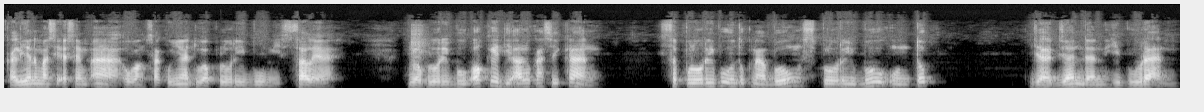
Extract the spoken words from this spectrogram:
kalian masih SMA, uang sakunya 20.000 misal ya. 20.000, oke dialokasikan. 10.000 untuk nabung, 10.000 untuk jajan dan hiburan.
